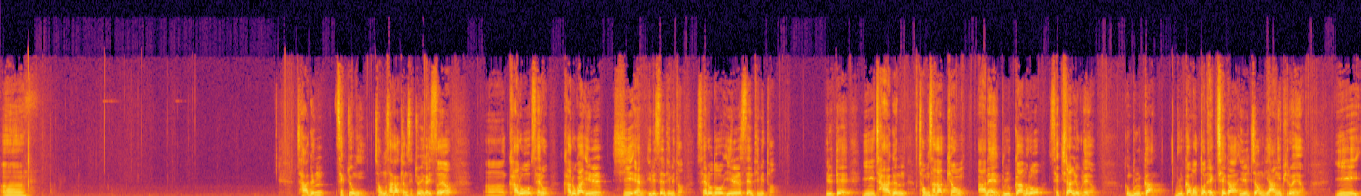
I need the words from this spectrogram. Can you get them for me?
어, 작은 색종이, 정사각형 색종이가 있어요. 어, 가로, 세로. 가로가 1cm, 1cm. 세로도 1cm. 일때 이 작은 정사각형 안에 물감으로 색칠하려고 해요. 그럼 물감, 물감 어떤 액체가 일정 양이 필요해요. 이,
